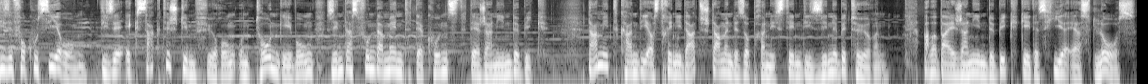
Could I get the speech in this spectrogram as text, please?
Diese Fokussierung, diese exakte Stimmführung und Tongebung sind das Fundament der Kunst der Janine de Bic. Damit kann die aus Trinidad stammende Sopranistin die Sinne betören. Aber bei Janine de Bic geht es hier erst los.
